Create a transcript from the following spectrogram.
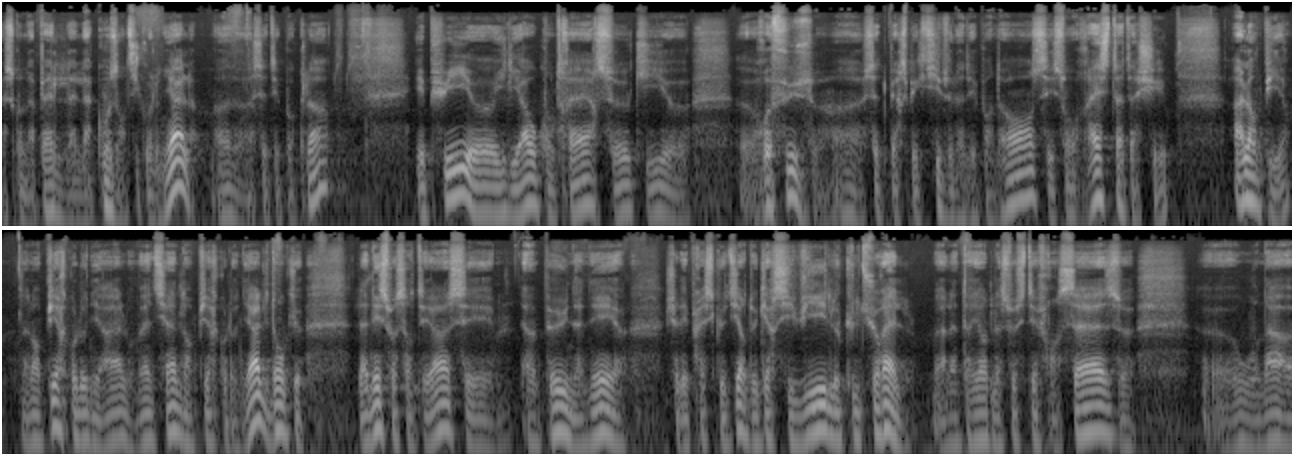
ce qu'on appelle la cause anticoloniale hein, à cette époque-là. Et puis, euh, il y a au contraire ceux qui euh, euh, refusent hein, cette perspective de l'indépendance et sont, restent attachés à l'Empire, à l'Empire colonial, au maintien de l'Empire colonial. Et donc, l'année 61, c'est un peu une année, j'allais presque dire, de guerre civile culturelle à l'intérieur de la société française. Où on a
